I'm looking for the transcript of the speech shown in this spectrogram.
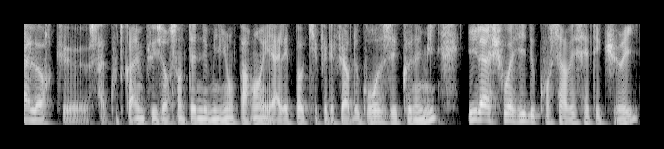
alors que ça coûte quand même plusieurs centaines de millions par an et à l'époque, il fallait faire de grosses économies. Il a choisi de conserver cette écurie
